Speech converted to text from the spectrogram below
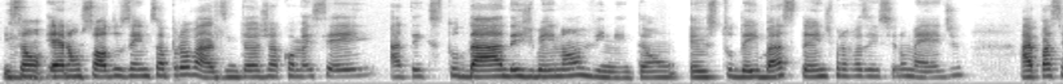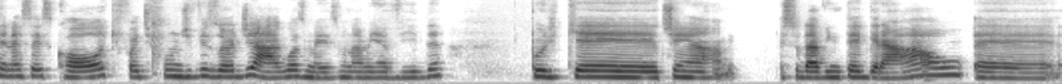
E são, uhum. eram só 200 aprovados, então eu já comecei a ter que estudar desde bem novinha. Então eu estudei bastante para fazer ensino médio. Aí passei nessa escola, que foi tipo um divisor de águas mesmo na minha vida, porque eu tinha estudava integral, é,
